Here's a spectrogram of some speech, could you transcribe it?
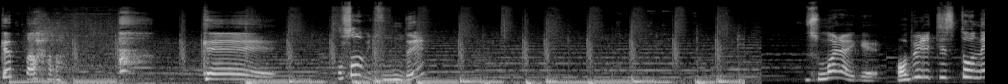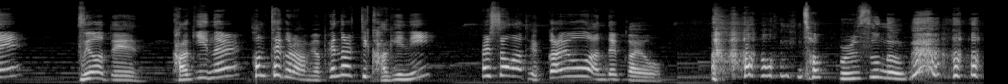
깼다. 걔 호수압이 좋은데? 무슨 말이야 이게? 어빌리티 스톤에 부여된 각인을 선택을 하면 페널티 각인이 활성화될까요? 안 될까요? 혼자 볼 수는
